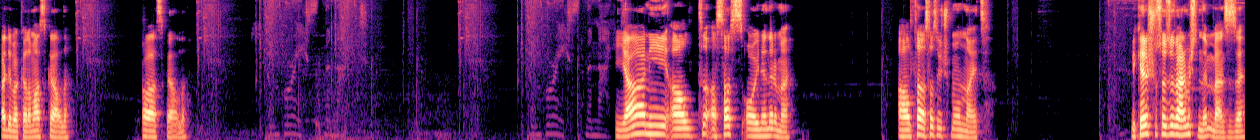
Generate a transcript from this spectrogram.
Hadi bakalım az kaldı. O az kaldı. Yani 6 asas oynanır mı? 6 asas 3 Moonlight. Bir kere şu sözü vermiştim değil mi ben size?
